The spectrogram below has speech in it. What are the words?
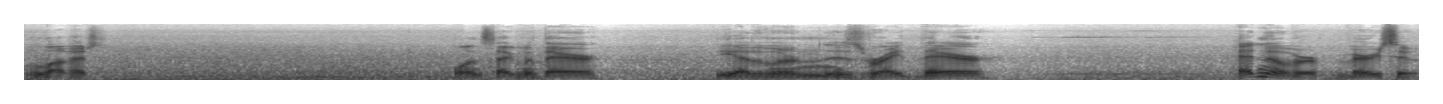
Love it. One segment there. The other one is right there. Heading over very soon.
